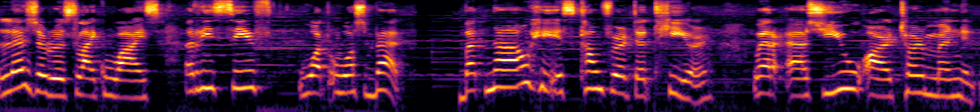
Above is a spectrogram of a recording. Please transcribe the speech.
Lazarus likewise received what was bad. But now he is comforted here, whereas you are tormented.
